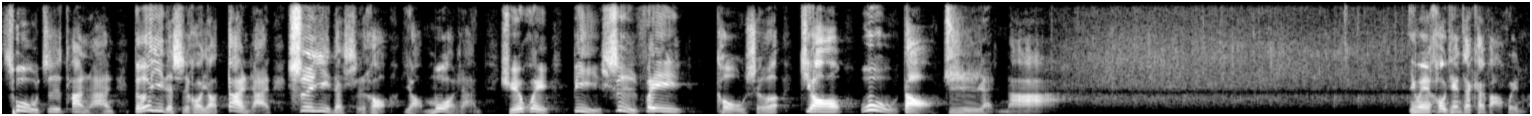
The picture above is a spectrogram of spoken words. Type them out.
处之泰然，得意的时候要淡然，失意的时候要漠然，学会避是非口舌，交悟道之人呐。因为后天才开法会呢嘛，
